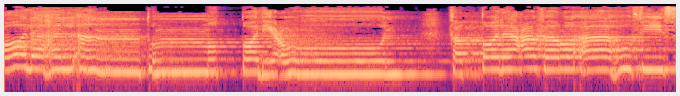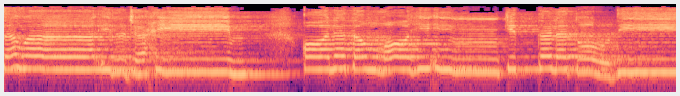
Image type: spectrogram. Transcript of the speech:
قال هل أنتم مطلعون فاطلع فرآه في سواء الجحيم قال تالله إن كدت لتردين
